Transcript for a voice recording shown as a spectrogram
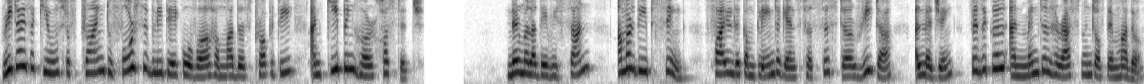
Rita is accused of trying to forcibly take over her mother's property and keeping her hostage. Nirmala Devi's son, Amardeep Singh, filed a complaint against her sister, Rita, alleging physical and mental harassment of their mother.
